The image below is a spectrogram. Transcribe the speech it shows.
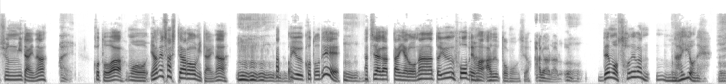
春みたいなはい。ことはもうやめさせてやろうみたいな、うんうんうんうんということでうんうん。立ち上がったんやろうなという方便はあると思うんですよ。あるあるある。うんでもそれはないよね。うん。うん。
